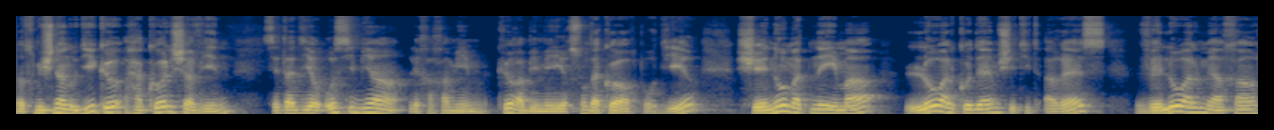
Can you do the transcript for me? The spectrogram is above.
Notre Mishnah nous dit que Hakol Shavin, c'est-à-dire aussi bien les Chachamim que Rabbi Meir sont d'accord pour dire Sheno matneima lo al shetit velo al meachar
